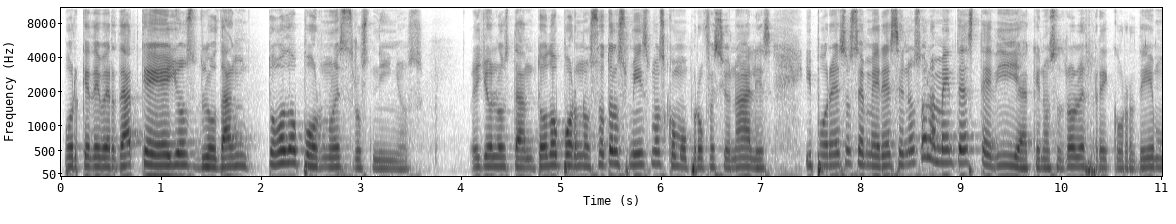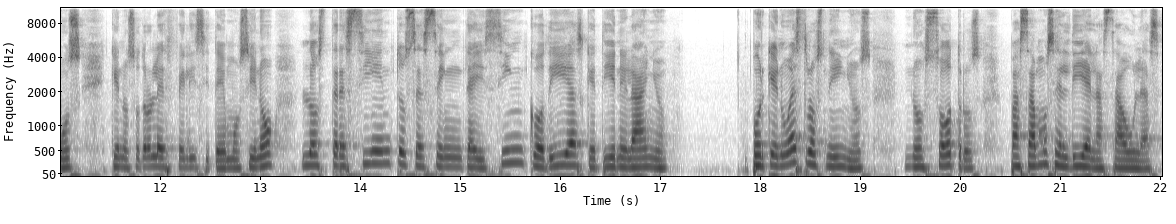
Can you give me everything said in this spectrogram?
porque de verdad que ellos lo dan todo por nuestros niños. Ellos los dan todo por nosotros mismos como profesionales. Y por eso se merece no solamente este día que nosotros les recordemos, que nosotros les felicitemos, sino los 365 días que tiene el año. Porque nuestros niños, nosotros pasamos el día en las aulas,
